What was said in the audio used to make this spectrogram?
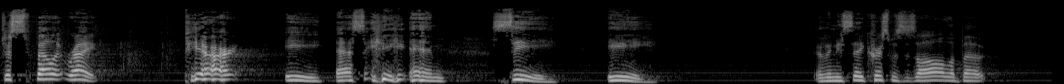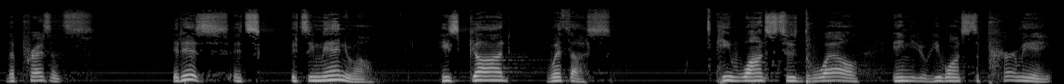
Just spell it right. P R E S E N C E. When you say Christmas is all about the presents, it is. It's, it's Emmanuel. He's God with us. He wants to dwell in you, He wants to permeate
